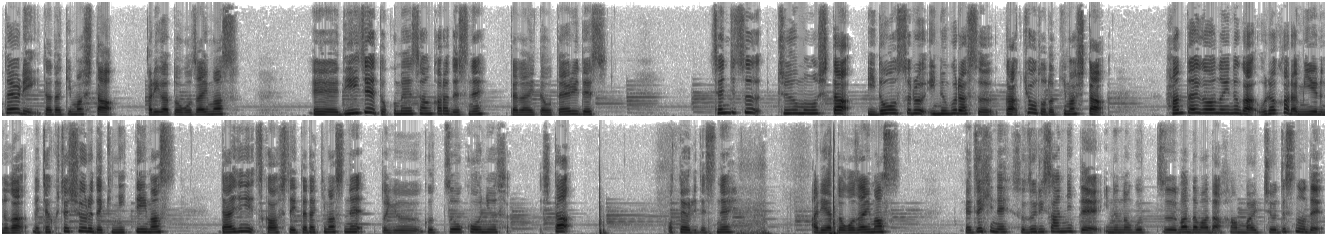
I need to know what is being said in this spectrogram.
便りいただきました。ありがとうございます。えー、DJ 特命さんからですね、いただいたお便りです。先日注文した移動する犬グラスが今日届きました。反対側の犬が裏から見えるのがめちゃくちゃシュールで気に入っています。大事に使わせていただきますね。というグッズを購入したお便りですね。ありがとうございます。えぜひね、すずりさんにて犬のグッズまだまだ販売中ですので、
